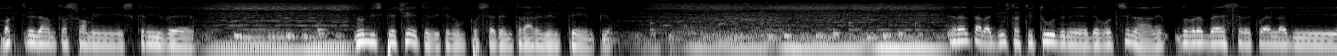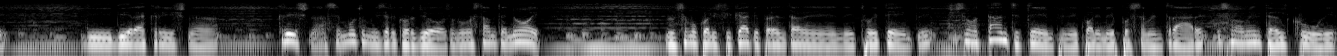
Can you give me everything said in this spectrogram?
Bhaktivedanta Swami scrive non dispiacetevi che non possiate entrare nel Tempio. In realtà la giusta attitudine devozionale dovrebbe essere quella di, di dire a Krishna Krishna, sei molto misericordioso, nonostante noi non siamo qualificati per entrare nei tuoi templi, ci sono tanti templi nei quali noi possiamo entrare e solamente alcuni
